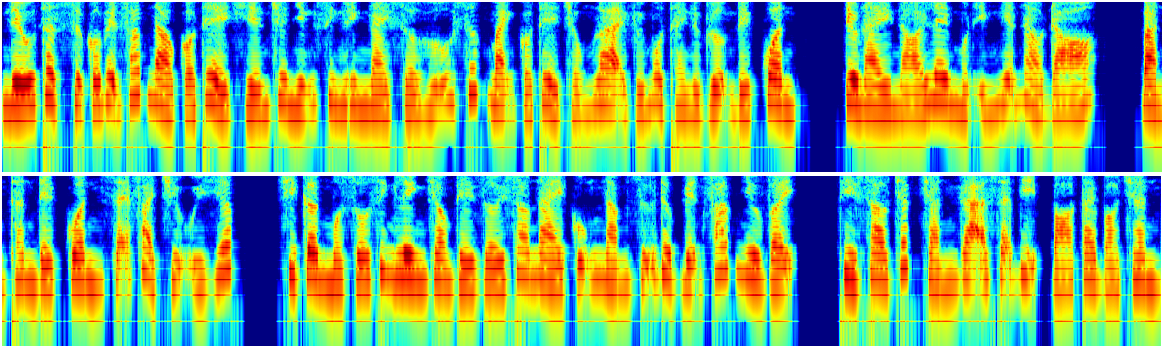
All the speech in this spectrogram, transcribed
Nếu thật sự có biện pháp nào có thể khiến cho những sinh linh này sở hữu sức mạnh có thể chống lại với một thành lực lượng đế quân, điều này nói lên một ý nghĩa nào đó, bản thân đế quân sẽ phải chịu uy hiếp. Chỉ cần một số sinh linh trong thế giới sau này cũng nắm giữ được biện pháp như vậy, thì sao chắc chắn gã sẽ bị bó tay bó chân.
